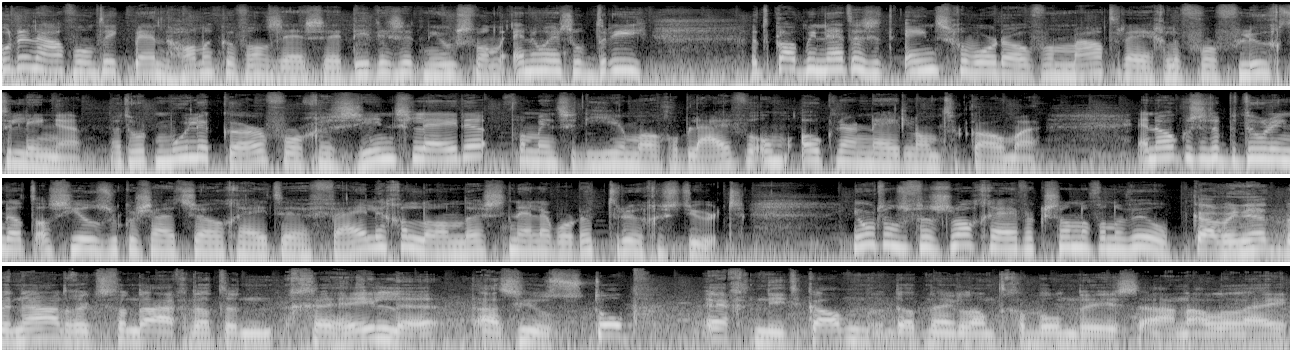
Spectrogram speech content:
Goedenavond, ik ben Hanneke van Zessen. Dit is het nieuws van NOS op 3. Het kabinet is het eens geworden over maatregelen voor vluchtelingen. Het wordt moeilijker voor gezinsleden van mensen die hier mogen blijven... om ook naar Nederland te komen. En ook is het de bedoeling dat asielzoekers uit zogeheten veilige landen... sneller worden teruggestuurd. Je hoort onze verslaggever Xander van der Wulp. Het kabinet benadrukt vandaag dat een gehele asielstop echt niet kan. Dat Nederland gebonden is aan allerlei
